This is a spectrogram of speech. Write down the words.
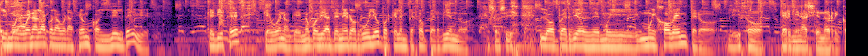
Y muy buena la colaboración con Lil Baby que dice que bueno, que no podía tener orgullo porque él empezó perdiendo. Eso sí, lo perdió desde muy, muy joven, pero le hizo terminar siendo rico.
